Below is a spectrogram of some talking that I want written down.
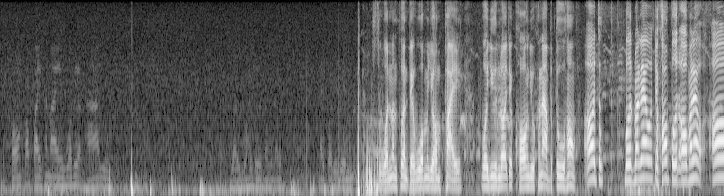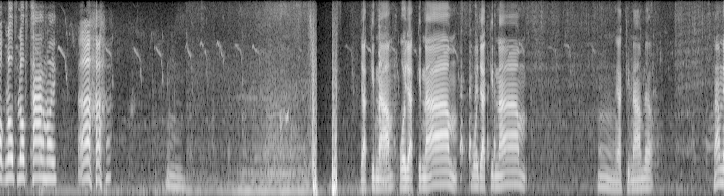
เจ้าของเข้าไปข้างในวัวเรียกหาอยู่ปล่อยวัวให้เดินในในในบริเวณสวนนั่นเพื่อนแต่วัวไม่ยอมไป วัวยืนรอเจ้าของอยู่ข้างหน้าประตูห้องอ๋อจะเปิดมาแล้วเจ้าของเปิดออกมาแล้ว ออกลบลบทางหน่อยอ่าฮ่าฮ่าอืมอยากกินน้ำวัวอยากกินน้ำวัวอยากกินน้ำอืมอยากกินน้ำแล้ว น้ำใน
